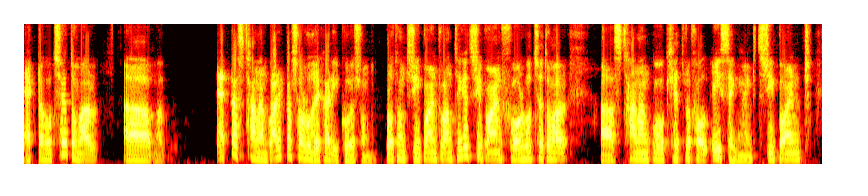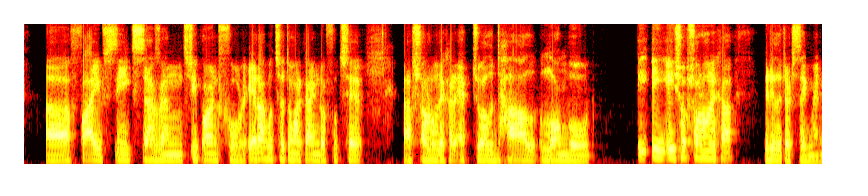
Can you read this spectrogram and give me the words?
একটা হচ্ছে তোমার একটা স্থানাঙ্ক, আরেকটা সরলরেখার ইকুয়েশন প্রথম থ্রি পয়েন্ট ওয়ান থেকে থ্রি পয়েন্ট ফোর হচ্ছে তোমার স্থানাঙ্ক ক্ষেত্রফল এই segment three point five six seven three point four এরা হচ্ছে তোমার কাইন্ড অফ হচ্ছে সরলরেখার অ্যাকচুয়াল ঢাল, লম্ব এই এই এইসব সরলরেখা রিলেটেড সেগমেন্ট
